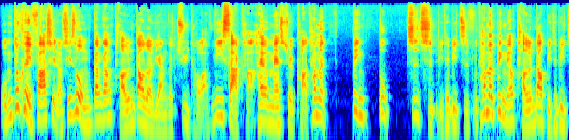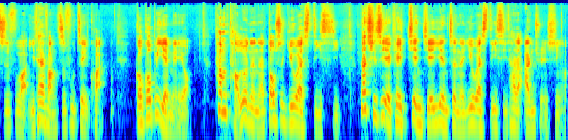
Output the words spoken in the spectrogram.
我们都可以发现哦，其实我们刚刚讨论到的两个巨头啊，Visa 卡还有 Mastercard，他们并不支持比特币支付，他们并没有讨论到比特币支付啊、以太坊支付这一块，狗狗币也没有。他们讨论的呢都是 USDC，那其实也可以间接验证了 USDC 它的安全性啊。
